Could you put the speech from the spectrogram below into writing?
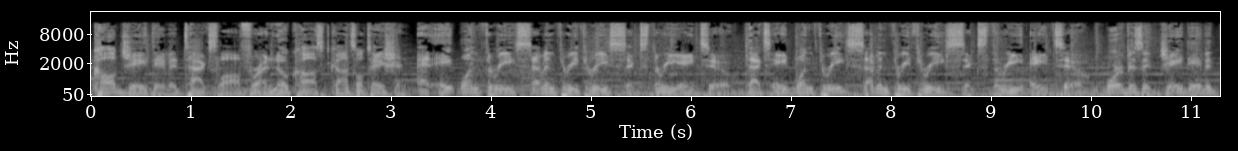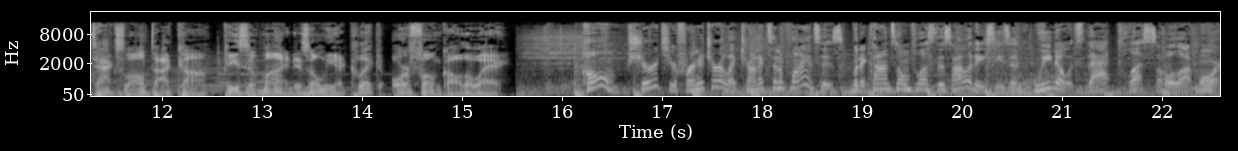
Call J. David Tax Law for a no cost consultation at 813 733 6382. That's 813 733 6382. Or visit jdavidtaxlaw.com. Peace of mind is only a click or phone call away. Home. Sure, it's your furniture, electronics, and appliances. But at Conn's HomePlus this holiday season, we know it's that plus a whole lot more.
